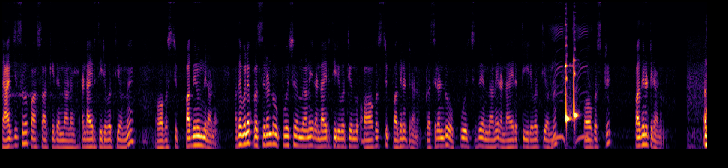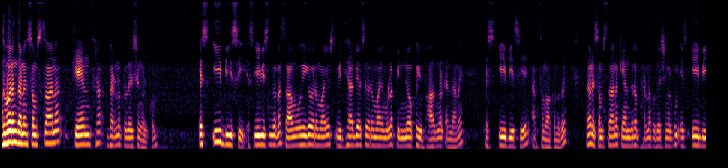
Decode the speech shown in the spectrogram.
രാജ്യസഭ പാസ്സാക്കിയത് എന്നാണ്. രണ്ടായിരത്തി ഇരുപത്തി ഒന്ന് ഓഗസ്റ്റ് പതിനൊന്നിനാണ്. അതേപോലെ പ്രസിഡന്റ് ഒപ്പുവെച്ചത് എന്നാണ് രണ്ടായിരത്തി ഇരുപത്തി ഒന്ന് ഓഗസ്റ്റ് പതിനെട്ടിനാണ്. പ്രസിഡന്റ് ഒപ്പുവെച്ചത് എന്നാണ് രണ്ടായിരത്തി ഇരുപത്തി ഒന്ന് ഓഗസ്റ്റ് പതിനെട്ടിനാണ്. അതുപോലെ എന്താണ്? സംസ്ഥാന കേന്ദ്ര ഭരണ പ്രദേശങ്ങൾക്കും S E B C S E B C എന്ന് പറഞ്ഞാൽ സാമൂഹികപരമായും വിദ്യാഭ്യാസപരമായുമുള്ള പിന്നോക്ക വിഭാഗങ്ങൾ എന്നാണ് എസ് ഇ ബി സിയെ അർത്ഥമാക്കുന്നത്. അതുപോലെ സംസ്ഥാന കേന്ദ്ര ഭരണ പ്രദേശങ്ങൾക്കും എസ് ഇ ബി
